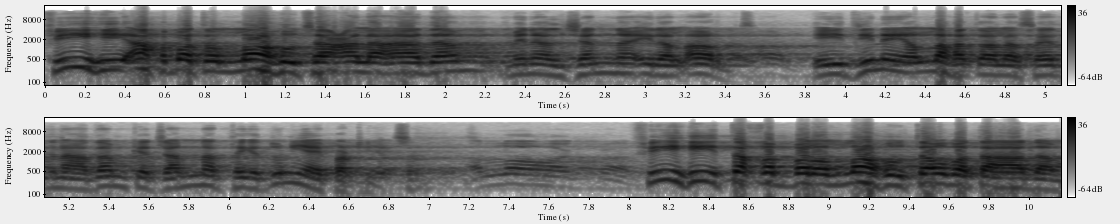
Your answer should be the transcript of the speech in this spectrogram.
ফিহি আহবাত আল্লাহ তাআলা আদম মিনাল জান্নাহ ইলাল আরদ। এই দিনে আল্লাহ তাআলা সাইয়েদনা আদমকে জান্নাত থেকে দুনিয়ায় পাঠিয়েছেন। ফিহি আল্লাহু তাওবাতা আদম।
